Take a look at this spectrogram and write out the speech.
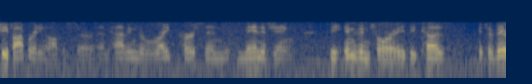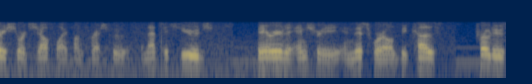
chief operating officer and having the right person managing the inventory because it's a very short shelf life on fresh food. And that's a huge barrier to entry in this world because produce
